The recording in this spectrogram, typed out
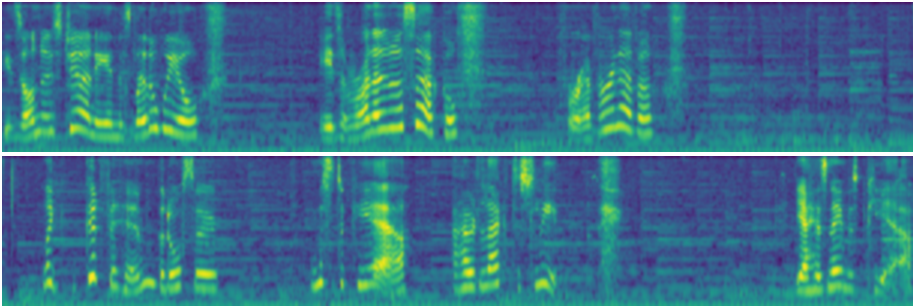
He's on his journey in his little wheel. He's running in a circle. Forever and ever. Like, good for him, but also, Mr. Pierre, I would like to sleep. yeah, his name is Pierre.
